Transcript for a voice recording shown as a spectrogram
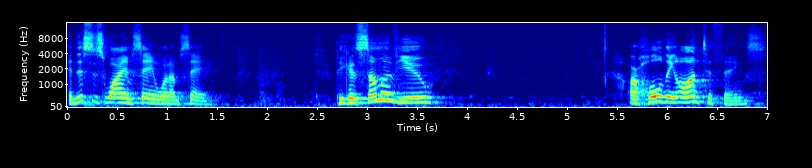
And this is why I'm saying what I'm saying. Because some of you are holding on to things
